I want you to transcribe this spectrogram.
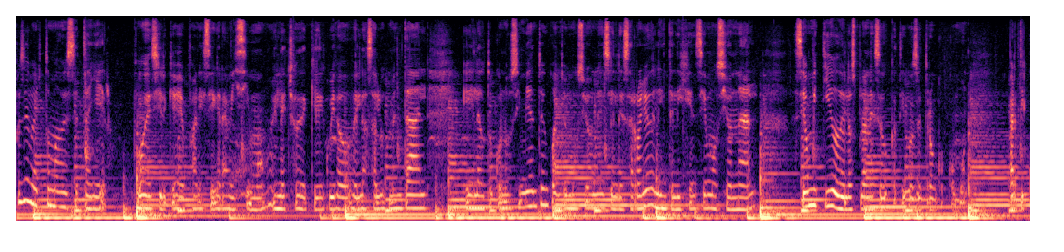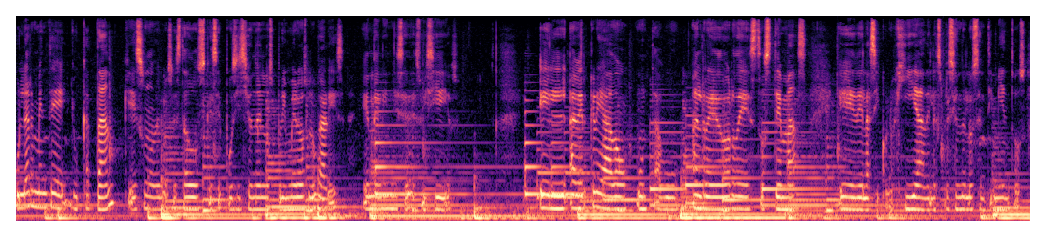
después de haber tomado este taller, puedo decir que me parece gravísimo el hecho de que el cuidado de la salud mental, el autoconocimiento en cuanto a emociones y el desarrollo de la inteligencia emocional sea omitido de los planes educativos de tronco común. Particularmente Yucatán, que es uno de los estados que se posiciona en los primeros lugares en el índice de suicidios el haber creado un tabú alrededor de estos temas eh, de la psicología, de la expresión de los sentimientos,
